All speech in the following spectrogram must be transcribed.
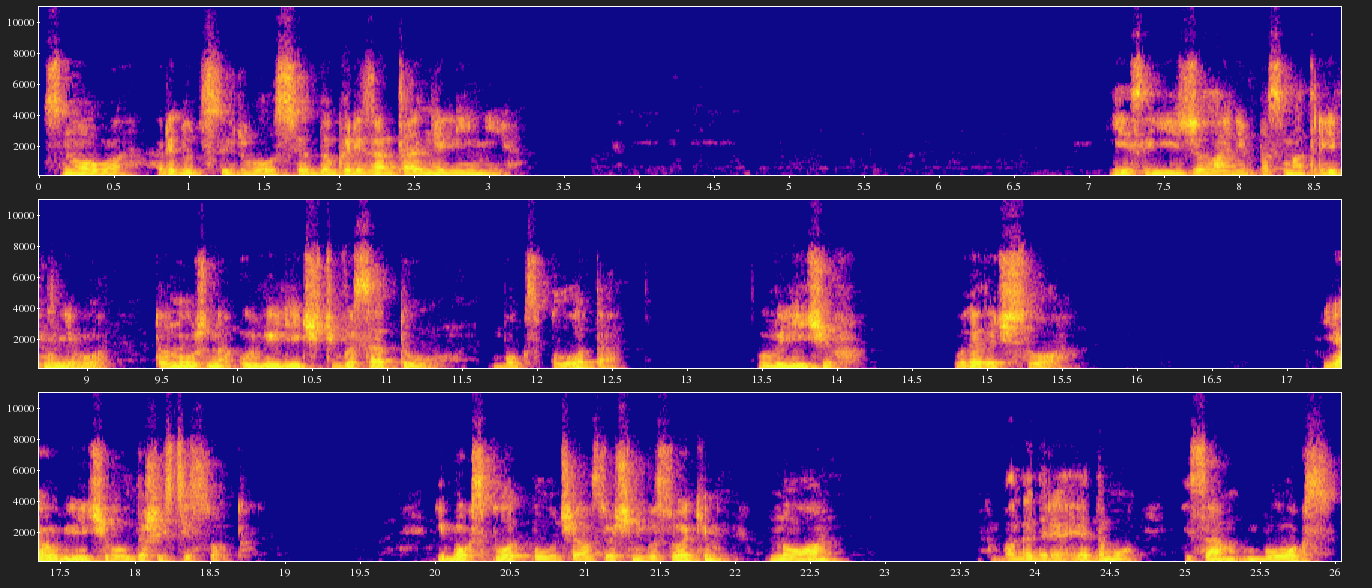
снова редуцировался до горизонтальной линии. Если есть желание посмотреть на него, то нужно увеличить высоту бокс-плота, увеличив вот это число я увеличивал до 600. И бокс-плот получался очень высоким, но благодаря этому и сам бокс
